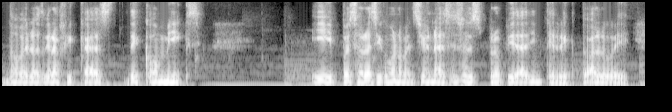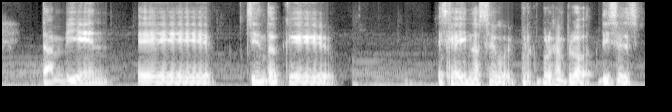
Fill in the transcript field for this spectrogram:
novelas gráficas, de cómics. Y pues ahora sí, como lo mencionas, eso es propiedad intelectual, güey. También eh, siento que es que ahí no sé, güey, porque por ejemplo, dices,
